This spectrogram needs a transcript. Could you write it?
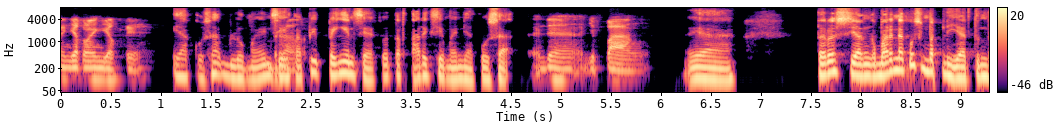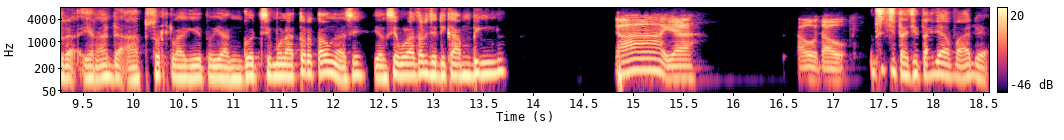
Lonjok-lonjok dia. Yakuza belum main sih, Bro. tapi pengen sih aku tertarik sih main Yakuza. Ada Jepang. Ya. Terus yang kemarin aku sempat lihat tuh Ndra, yang ada absurd lagi tuh yang God Simulator tahu nggak sih? Yang simulator jadi kambing tuh. Ah, ya. Tahu tahu. Itu cita-citanya apa ada?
